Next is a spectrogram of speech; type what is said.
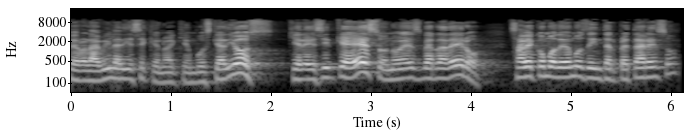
Pero la Biblia dice que no hay quien busque a Dios. Quiere decir que eso no es verdadero. ¿Sabe cómo debemos de interpretar eso?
